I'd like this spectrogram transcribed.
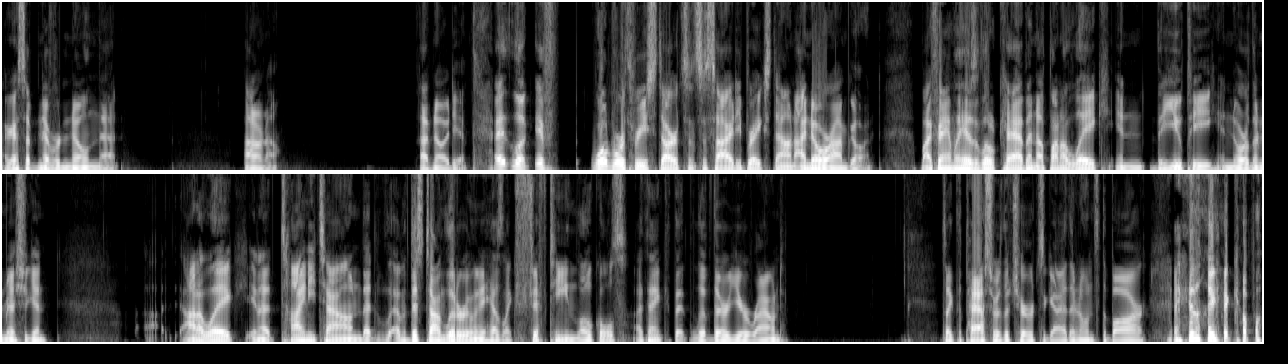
I guess I've never known that. I don't know. I have no idea. Hey, look, if World War III starts and society breaks down, I know where I'm going. My family has a little cabin up on a lake in the UP in northern Michigan. Uh, on a lake in a tiny town that I mean, this town literally has like 15 locals, I think, that live there year round. It's like the pastor of the church, the guy that owns the bar, and like a couple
